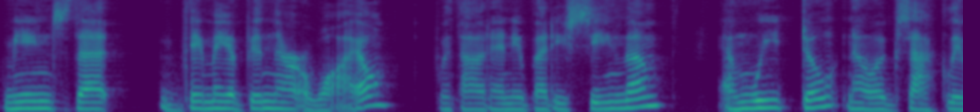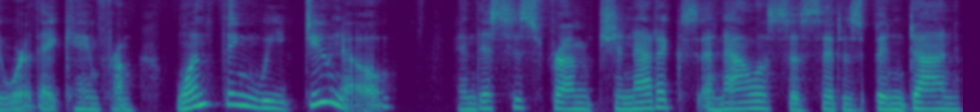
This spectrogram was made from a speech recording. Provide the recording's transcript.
means that they may have been there a while without anybody seeing them. And we don't know exactly where they came from. One thing we do know, and this is from genetics analysis that has been done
